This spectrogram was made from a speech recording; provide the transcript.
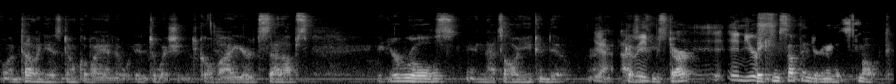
What I'm telling you is don't go by intuition. Go by your setups, your rules, and that's all you can do. right? Yeah, I because mean, if you start And you're thinking something, you're gonna get smoked.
